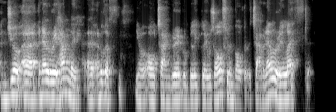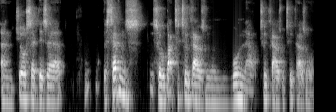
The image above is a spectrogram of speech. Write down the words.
And Joe uh, and Ellery Hanley, uh, another you know all-time great rugby league player, was also involved at the time. And Ellery left, and Joe said, "There's a the sevens so back to 2001 now, 2000, 2001.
